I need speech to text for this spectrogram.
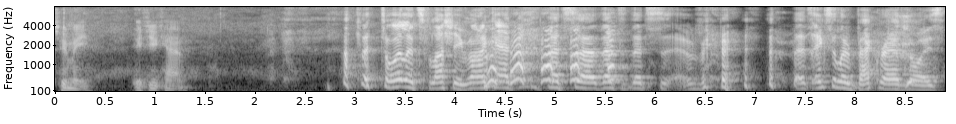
to me, if you can. the toilet's flushing, but I can't. That's uh, that's that's uh, that's excellent background noise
